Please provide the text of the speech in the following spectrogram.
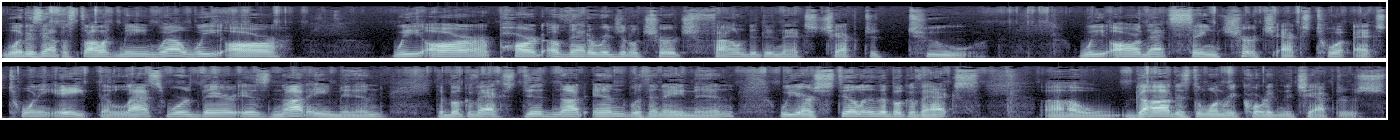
What does apostolic mean? Well, we are we are part of that original church founded in Acts chapter 2 we are that same church. Acts, tw- Acts 28, the last word there is not amen. The book of Acts did not end with an amen. We are still in the book of Acts. Uh, God is the one recording the chapters.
